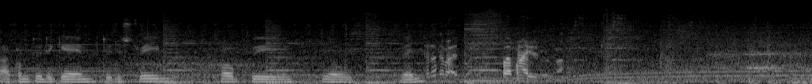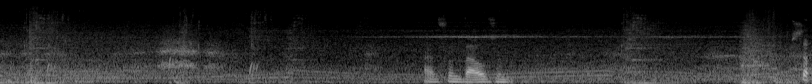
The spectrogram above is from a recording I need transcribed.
Welcome to the game, to the stream. Hope we will win. I'm from Belgium. Stop.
